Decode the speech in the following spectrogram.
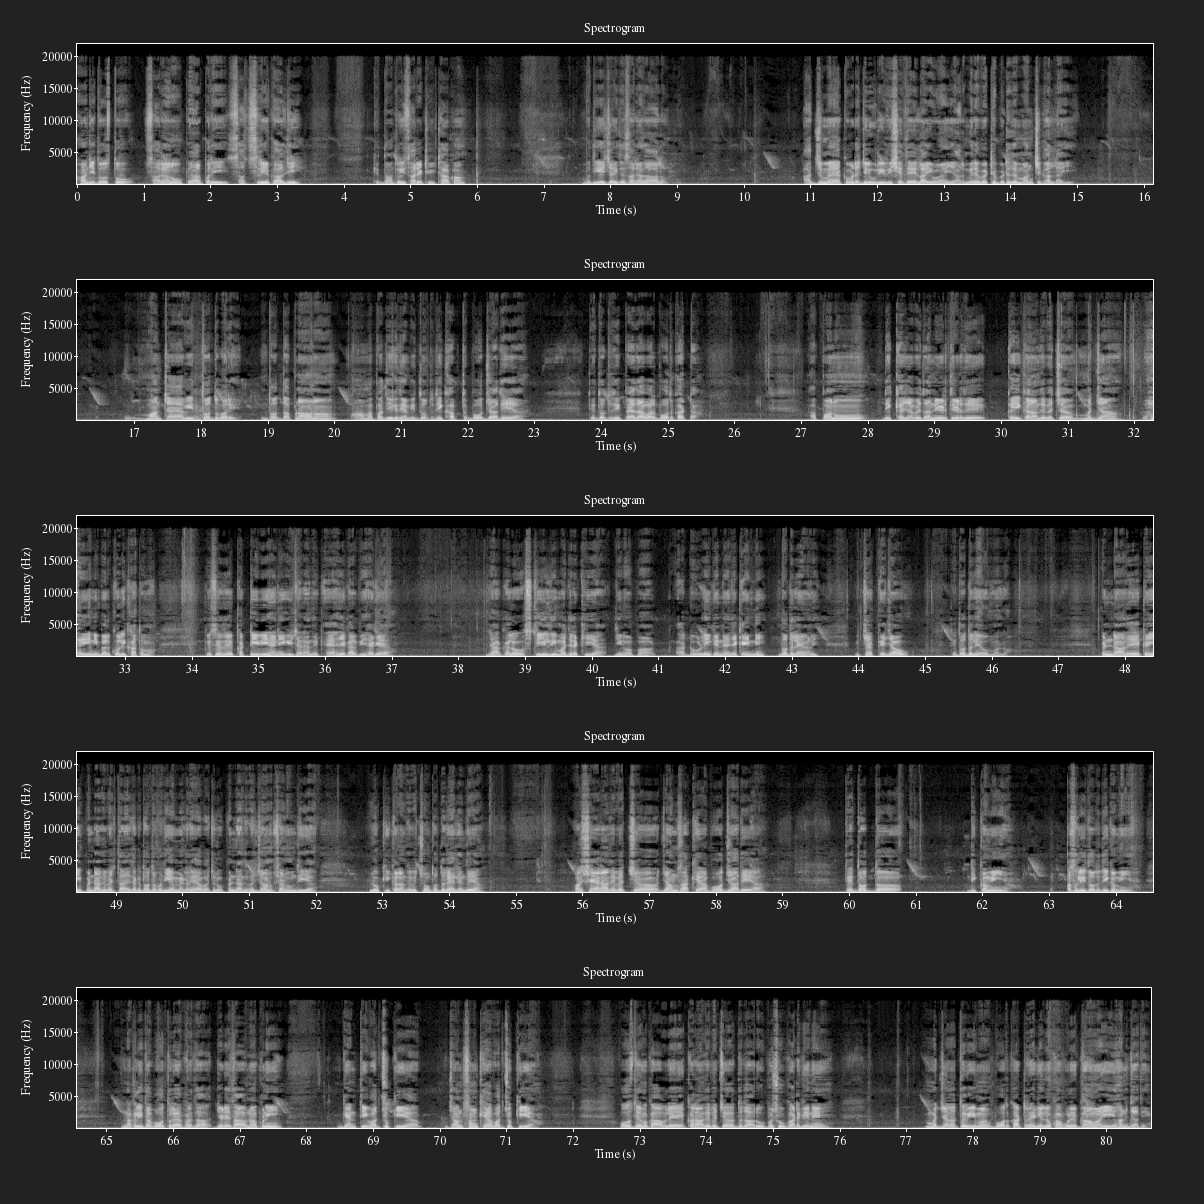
ਹਾਂਜੀ ਦੋਸਤੋ, ਸਾਰਿਆਂ ਨੂੰ ਪਿਆਰ ਭਰੀ ਸਤਿ ਸ੍ਰੀ ਅਕਾਲ ਜੀ। ਕਿੱਦਾਂ ਤੁਸੀਂ ਸਾਰੇ ਠੀਕ ਠਾਕ ਆ ਵਧੀਆ ਹੀ ਚਾਹੀਦਾ ਸਾਰਿਆਂ ਦਾ ਹਾਲ। ਅੱਜ ਮੈਂ ਇੱਕ ਬੜੇ ਜ਼ਰੂਰੀ ਵਿਸ਼ੇ ਤੇ ਲਾਈਵ ਹੋਇਆ ਯਾਰ, ਮੇਰੇ ਬੈਠੇ ਬੈਠੇ ਦੇ ਮਨ 'ਚ ਗੱਲ ਆਈ। ਮਨ 'ਚ ਆਇਆ ਵੀ ਦੁੱਧ ਬਾਰੇ, ਦੁੱਧ ਆਪਣਾ ਹੁਣ ਆਮ ਆਪਾਂ ਦੇਖਦੇ ਆਂ ਵੀ ਦੁੱਧ ਦੀ ਖਪਤ ਬਹੁਤ ਜ਼ਿਆਦਾ ਆ ਤੇ ਦੁੱਧ ਦੀ ਪੈਦਾਵਾਰ ਬਹੁਤ ਘੱਟ ਆ। ਆਪਾਂ ਨੂੰ ਦੇਖਿਆ ਜਾਵੇ ਤਾਂ ਨੇੜ ਤੇੜ ਦੇ ਕਈ ਘਰਾਂ ਦੇ ਵਿੱਚ ਮੱਝਾਂ ਹੈ ਹੀ ਨਹੀਂ, ਬਿਲਕੁਲ ਹੀ ਖਤਮ ਆ। ਕਿਸੇ ਦੇ ਕੱਟੀ ਵੀ ਹੈ ਨਹੀਂ ਕਿ ਵਿਚਾਰਿਆਂ ਦੇ ਇਹੋ ਜਿਹੇ ਘਰ ਵੀ ਹੈਗੇ ਆ। ਜਾਂ ਕਹ ਲਓ ਸਟੀਲ ਦੀ ਮੱਝ ਰੱਖੀ ਆ, ਜਿਹਨੂੰ ਆਪਾਂ ਡੋਲਣੀ ਕਹਿੰਦੇ ਆ ਜਾਂ ਕੈਨੀ ਦੁੱਧ ਲੈਣ ਵਾਲੀ। ਵੀ ਚੱਕ ਕੇ ਜਾਓ ਤੇ ਦੁੱਧ ਲਿਆਓ ਮੁੱਲ ਲਓ। ਪਿੰਡਾਂ ਦੇ, ਕਈ ਪਿੰਡਾਂ ਦੇ ਵਿੱਚ ਤਾਂ ਅਜੇ ਤੱਕ ਦੁੱਧ ਵਧੀਆ ਮਿਲ ਰਿਹਾ ਵਾ। ਚਲੋ ਪਿੰਡਾਂ ਦੇ ਵਿੱਚ ਜਾਣ ਪਛਾਣ ਹੁੰਦੀ ਆ। ਲੋਕੀ ਘਰਾਂ ਦੇ ਵਿੱਚੋਂ ਦੁੱਧ ਲੈ ਲੈਂਦੇ ਆ। ਪਰ ਸ਼ਹਿਰਾਂ ਦੇ ਵਿੱਚ ਜਨਸੰਖਿਆ ਬਹੁਤ ਜ਼ਿਆਦਾ ਆ। ਤੇ ਦੁੱਧ ਦੀ ਕਮੀ ਆ। ਅਸਲੀ ਦੁੱਧ ਦੀ ਕਮੀ ਆ। ਨਕਲੀ ਤਾਂ ਬਹੁਤ ਤੁਰਿਆ ਫਿਰਦਾ। ਜਿਹੜੇ ਹਿਸਾਬ ਨਾਲ ਆਪਣੀ ਗਿਣਤੀ ਵੱਧ ਚੁੱਕੀ ਆ, ਜਨਸੰਖਿਆ ਵੱਧ ਚੁੱਕੀ ਆ, ਉਸ ਦੇ ਮੁਕਾਬਲੇ ਘਰਾਂ ਦੇ ਵਿੱਚ ਦੁਧਾਰੂ ਪਸ਼ੂ ਘਟ ਗਏ ਨੇ। ਮੱਝਾਂ ਦਾ ਤਰੀਮ ਬਹੁਤ ਘੱਟ ਰਹਿ ਗਈਆਂ ਲੋਕਾਂ ਕੋਲੇ, ਗਾਵਾਂ ਹੀ ਹਨ ਜ਼ਿਆਦੇ।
